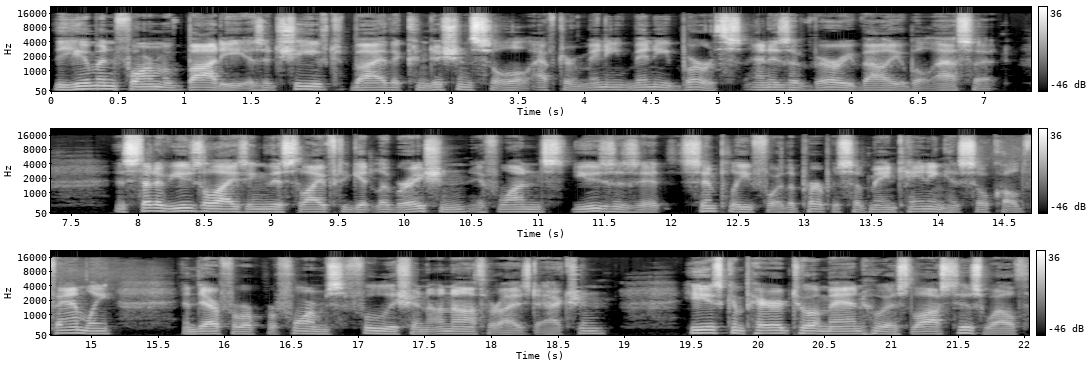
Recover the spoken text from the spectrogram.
The human form of body is achieved by the conditioned soul after many, many births and is a very valuable asset. Instead of utilizing this life to get liberation, if one uses it simply for the purpose of maintaining his so called family, and therefore performs foolish and unauthorized action, he is compared to a man who has lost his wealth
